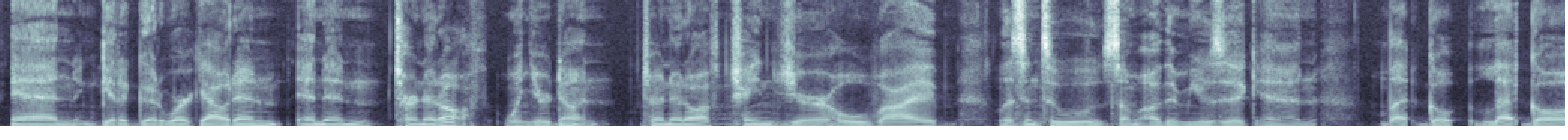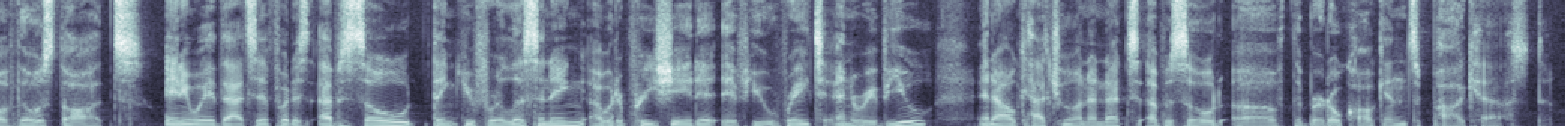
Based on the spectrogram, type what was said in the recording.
and get a good workout in and then turn it off when you're done. Turn it off, change your whole vibe, listen to some other music and let go let go of those thoughts. Anyway, that's it for this episode. Thank you for listening. I would appreciate it if you rate and review, and I'll catch you on the next episode of the Berto Calkins podcast.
